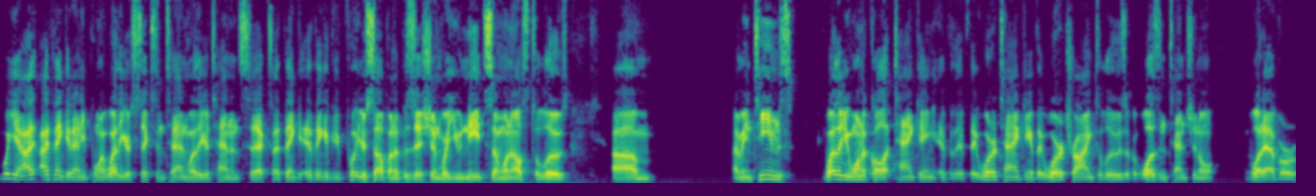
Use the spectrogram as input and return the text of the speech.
Well, yeah, I, I, think at any point, whether you're six and ten, whether you're ten and six, I think I think if you put yourself in a position where you need someone else to lose, um, I mean, teams, whether you want to call it tanking, if if they were tanking, if they were trying to lose, if it was intentional, whatever.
